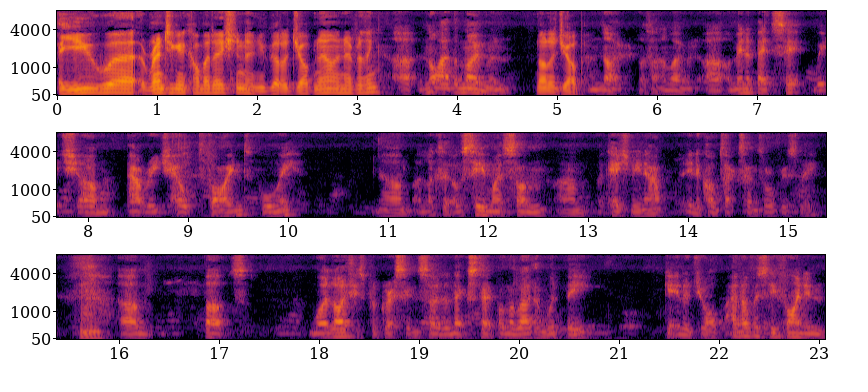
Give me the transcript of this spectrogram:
Are you uh, renting accommodation and you've got a job now and everything? uh, not at the moment Not a job. No, not at the moment. Uh, I'm in a bed sit, which um, Outreach helped find for me. Um, and like I said, I'm seeing my son um, occasionally now in a contact centre, obviously. Um, but my life is progressing, so the next step on the ladder would be getting a job and obviously finding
